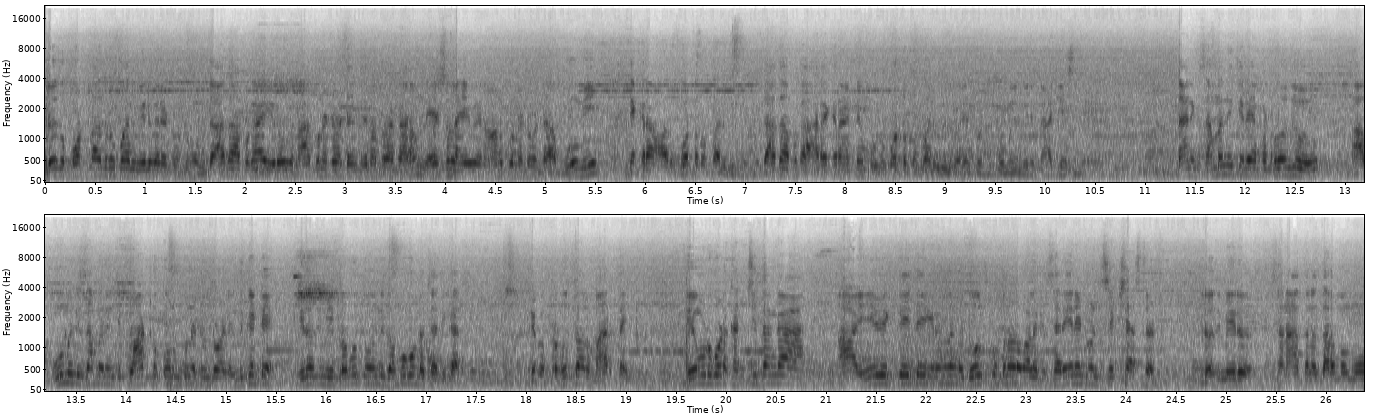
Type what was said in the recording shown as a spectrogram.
ఈరోజు కోట్లాది రూపాయలు విలువైనటువంటి భూమి. దాదాపుగా ఈరోజు నాకున్నటువంటి అంచనా ప్రకారం నేషనల్ హైవేను ఆనుకున్నటువంటి ఆ భూమి ఎకరా ఆరు కోట్ల రూపాయలు విలువ దాదాపుగా అరెకరా అంటే మూడు కోట్ల రూపాయలు విలువైనటువంటి భూమిని మీరు కాజేస్తే. దానికి సంబంధించి రేపటి రోజు ఆ భూమికి సంబంధించి ప్లాట్లు కొనుక్కున్నటువంటి వాళ్ళు. ఎందుకంటే ఈరోజు మీ ప్రభుత్వం ఉంది గమ్ముకుండొచ్చు అధికారం. రేపు ప్రభుత్వాలు మారుతాయి. దేవుడు కూడా ఖచ్చితంగా ఆ ఏ వ్యక్తి అయితే ఈ విధంగా దోచుకుంటున్నాడో వాళ్ళకి సరైనటువంటి శిక్ష వేస్తాడు. ఈరోజు మీరు సనాతన ధర్మము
